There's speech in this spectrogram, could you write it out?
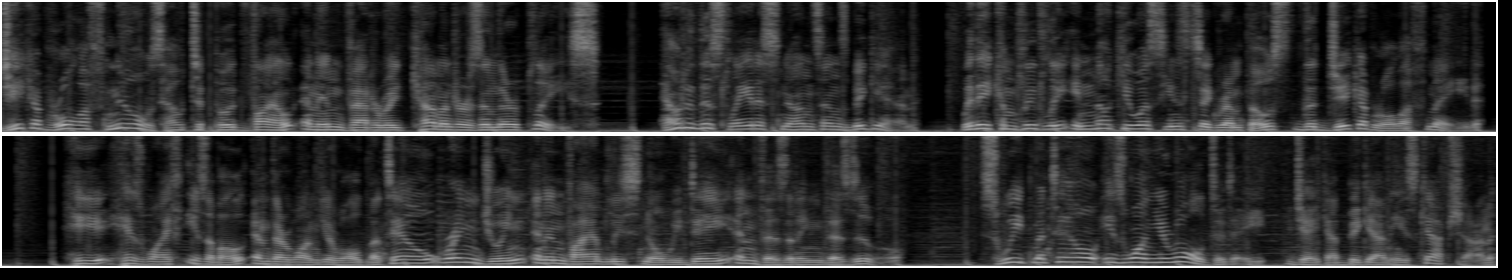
Jacob Roloff knows how to put vile and inveterate commenters in their place. How did this latest nonsense begin? With a completely innocuous Instagram post that Jacob Roloff made. He, his wife Isabel and their one-year-old Matteo were enjoying an invariably snowy day and visiting the zoo. Sweet Matteo is one year old today, Jacob began his caption.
